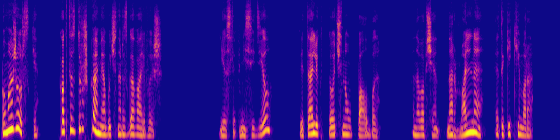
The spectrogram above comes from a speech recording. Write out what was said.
«По-мажорски. Как ты с дружками обычно разговариваешь?» Если б не сидел, Виталик точно упал бы. Она вообще нормальная, это Кикимора?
